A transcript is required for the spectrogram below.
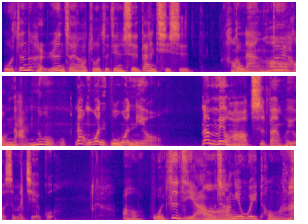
我真的很认真要做这件事，但其实好难哦，对，好难哦。那我问，我问你哦，那没有好好吃饭会有什么结果？哦，我自己啊，我常年胃痛啊，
